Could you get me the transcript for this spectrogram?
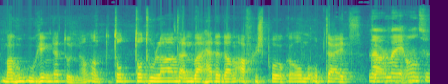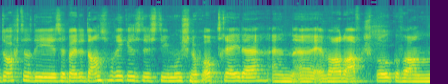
Maar hoe, hoe ging dat toen dan? Want tot, tot hoe laat en waar hadden dan afgesproken om op tijd... Nou, mijn, onze dochter die zit bij de dansfabriek dus die moest nog optreden. En we hadden afgesproken van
